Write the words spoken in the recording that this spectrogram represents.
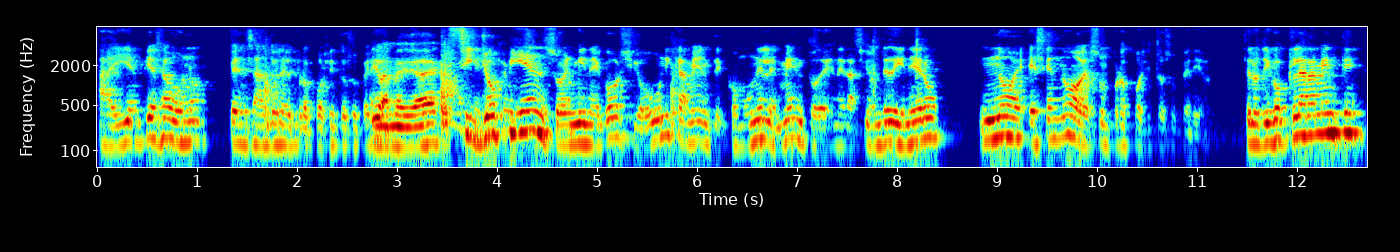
Ahí empieza uno pensando en el propósito En la superior. medida de... Si yo pienso en mi negocio únicamente como un elemento de generación de dinero, no, ese no es un propósito superior. Se lo digo claramente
